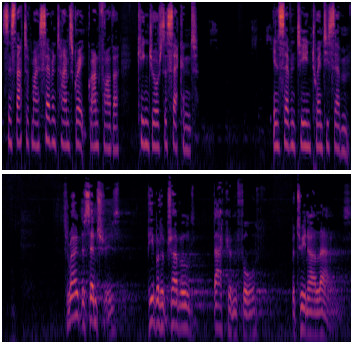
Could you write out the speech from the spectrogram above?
since that of my seven times great grandfather, King George II, in 1727. Throughout the centuries, people have travelled back and forth between our lands.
